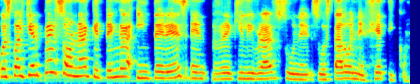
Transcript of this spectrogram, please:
pues cualquier persona que tenga interés en reequilibrar su, su estado energético,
